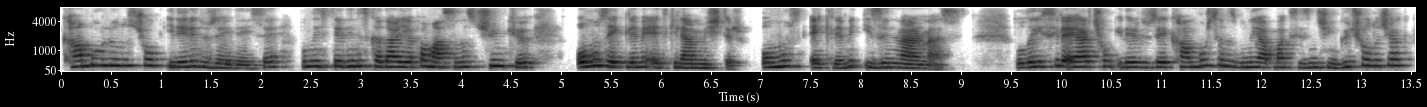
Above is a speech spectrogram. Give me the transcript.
Kamburluğunuz çok ileri düzeydeyse bunu istediğiniz kadar yapamazsınız çünkü omuz eklemi etkilenmiştir. Omuz eklemi izin vermez. Dolayısıyla eğer çok ileri düzey kambursanız bunu yapmak sizin için güç olacak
